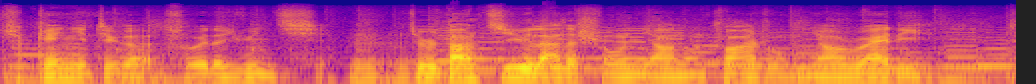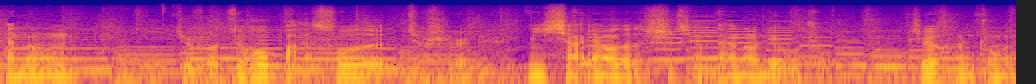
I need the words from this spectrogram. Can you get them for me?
去给你这个所谓的运气。嗯，就是当机遇来的时候，你要能抓住，你要 ready，才能，就是说最后把所有的就是你想要的事情才能留住，这个很重要。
